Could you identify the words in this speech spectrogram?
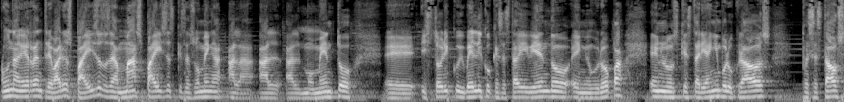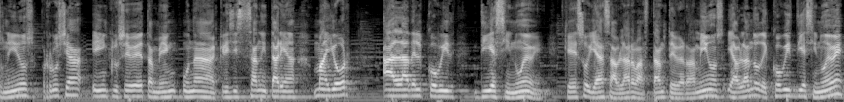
una guerra entre varios países, o sea, más países que se sumen al, momento eh, histórico y bélico que se está viviendo en Europa, en los que estarían involucrados pues Estados Unidos, Rusia e inclusive también una crisis sanitaria mayor a la del COVID-19, que eso ya es hablar bastante, ¿verdad amigos? Y hablando de COVID-19,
